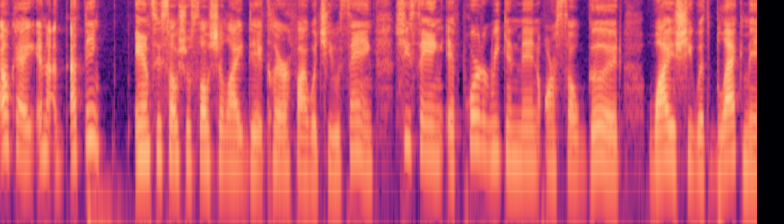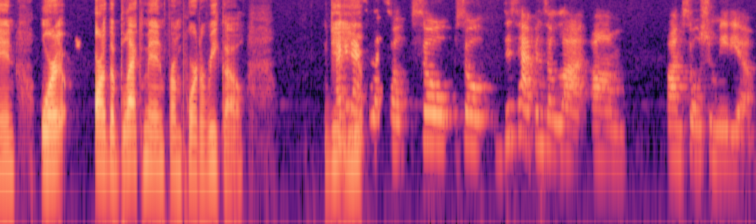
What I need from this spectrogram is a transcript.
Okay, and I, I think antisocial socialite did clarify what she was saying. She's saying if Puerto Rican men are so good, why is she with black men or are the black men from Puerto Rico? Do I can you? answer that. So, so, so this happens a lot um, on social media.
